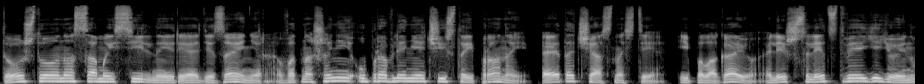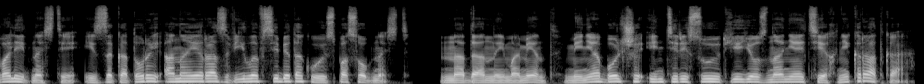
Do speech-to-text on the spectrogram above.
То, что она самый сильный реодизайнер в отношении управления чистой праной, это частности, и, полагаю, лишь следствие ее инвалидности, из-за которой она и развила в себе такую способность. На данный момент меня больше интересуют ее знания техник Радка,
